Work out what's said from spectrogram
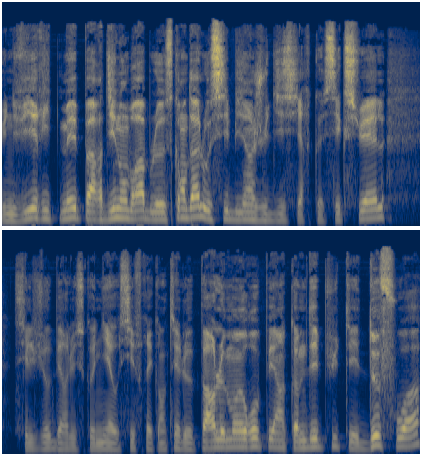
Une vie rythmée par d'innombrables scandales aussi bien judiciaires que sexuels. Silvio Berlusconi a aussi fréquenté le Parlement européen comme député deux fois.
